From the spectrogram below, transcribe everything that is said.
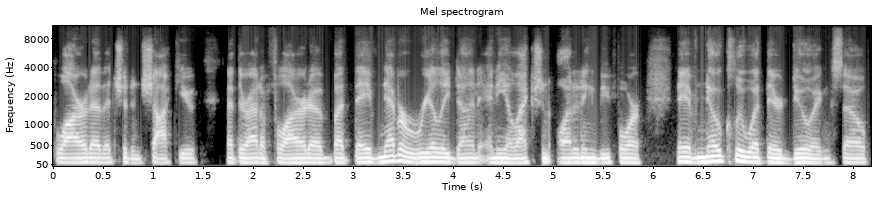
Florida. That shouldn't shock you that they're out of Florida, but they've never really done any election auditing before. They have no clue what they're doing. So,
